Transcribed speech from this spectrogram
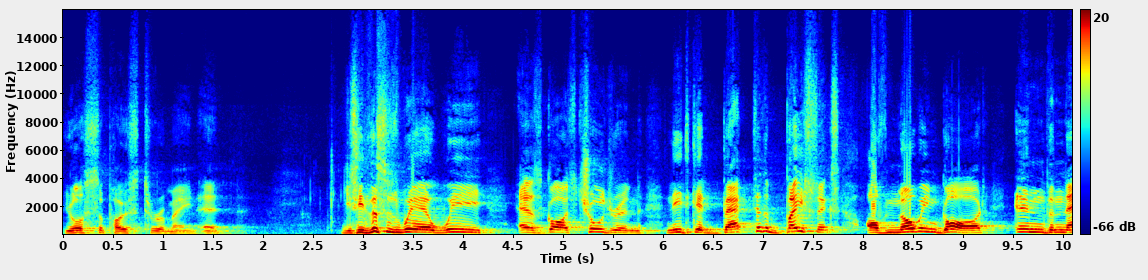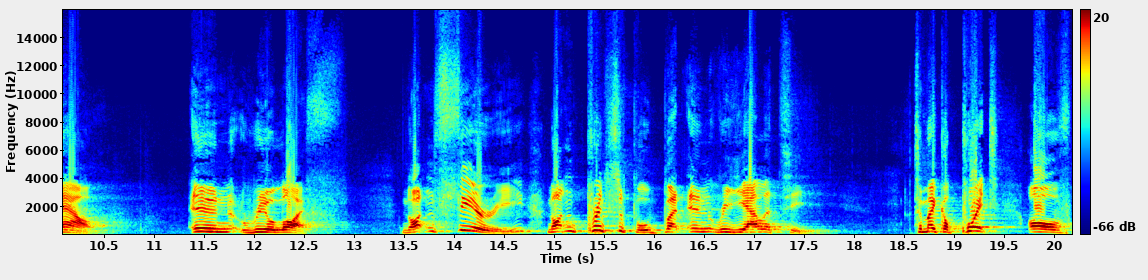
you're supposed to remain in. You see, this is where we, as God's children, need to get back to the basics of knowing God in the now in real life. Not in theory, not in principle, but in reality. To make a point of,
